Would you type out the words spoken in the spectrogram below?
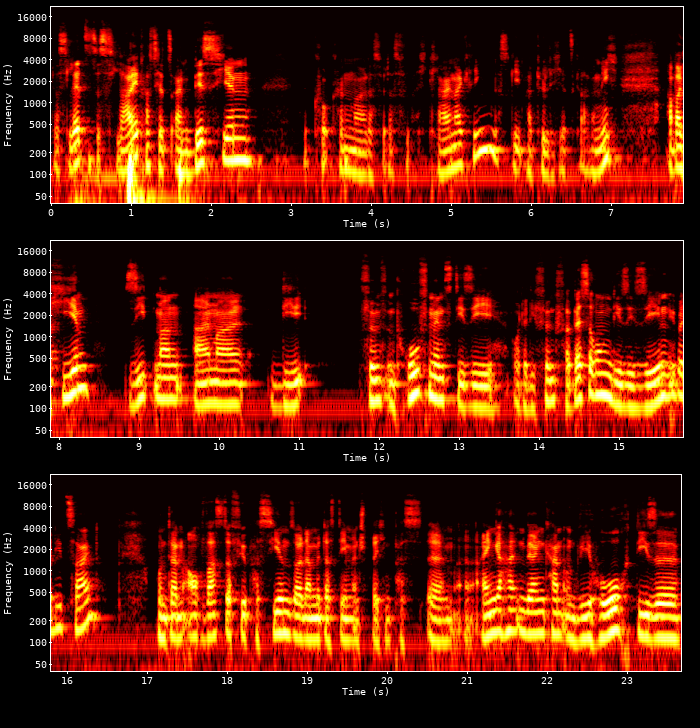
das letzte Slide, was jetzt ein bisschen, wir gucken mal, dass wir das vielleicht kleiner kriegen. Das geht natürlich jetzt gerade nicht. Aber hier sieht man einmal die fünf Improvements, die Sie oder die fünf Verbesserungen, die Sie sehen über die Zeit und dann auch, was dafür passieren soll, damit das dementsprechend ähm, eingehalten werden kann und wie hoch diese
